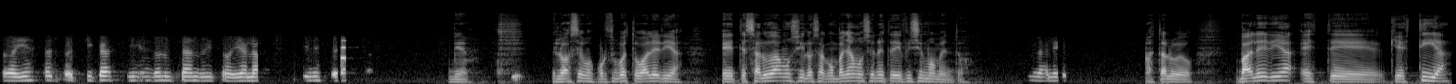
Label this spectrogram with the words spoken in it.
Todavía está esta chica siguiendo luchando y todavía la tiene esperanza. Bien, lo hacemos por supuesto, Valeria. Eh, te saludamos y los acompañamos en este difícil momento. Dale. Hasta luego. Valeria, este, que es tía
